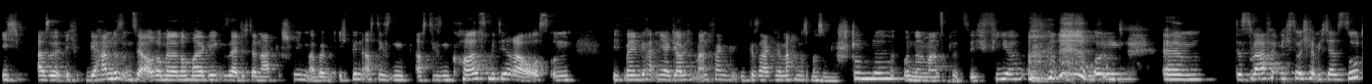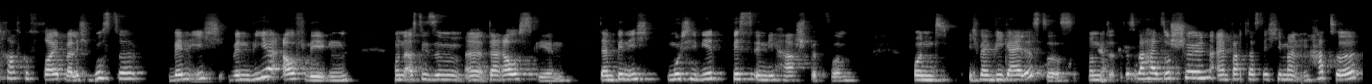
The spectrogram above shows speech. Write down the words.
ich, also ich, wir haben das uns ja auch immer nochmal gegenseitig danach geschrieben, aber ich bin aus diesen, aus diesen Calls mit dir raus und ich meine, wir hatten ja, glaube ich, am Anfang gesagt, wir machen das mal so eine Stunde und dann waren es plötzlich vier. und ähm, das war für mich so, ich habe mich da so drauf gefreut, weil ich wusste, wenn ich, wenn wir auflegen und aus diesem äh, da rausgehen, dann bin ich motiviert bis in die Haarspitze. Und ich meine, wie geil ist das? Und ja. das war halt so schön, einfach, dass ich jemanden hatte,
